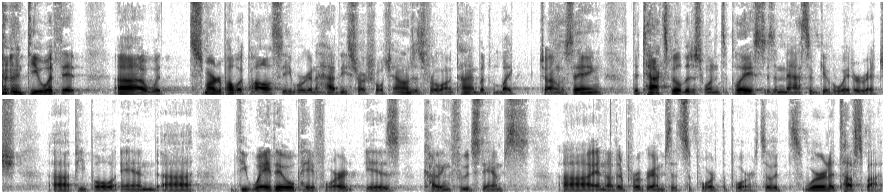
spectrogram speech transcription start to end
deal with it uh, with smarter public policy, we're going to have these structural challenges for a long time. But like Jon was saying, the tax bill that just went into place is a massive giveaway to rich uh, people, and uh, the way they will pay for it is cutting food stamps uh, and other programs that support the poor. So it's, we're in a tough spot.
